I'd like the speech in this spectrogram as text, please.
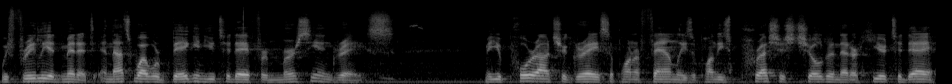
We freely admit it. And that's why we're begging you today for mercy and grace. May you pour out your grace upon our families, upon these precious children that are here today.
